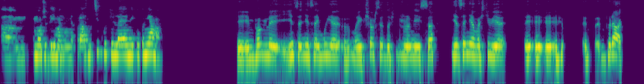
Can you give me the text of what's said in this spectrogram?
а, може да има на празници, които Лея никога няма. W ogóle jedzenie zajmuje w mojej książce dość dużo miejsca. Jedzenia właściwie brak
